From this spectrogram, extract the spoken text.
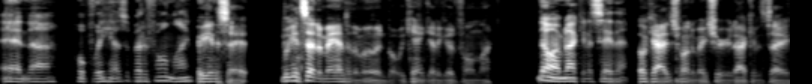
and uh, hopefully he has a better phone line. Are you going to say it? We can send a man to the moon, but we can't get a good phone line. No, I'm not going to say that. Okay, I just want to make sure you're not going to say.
